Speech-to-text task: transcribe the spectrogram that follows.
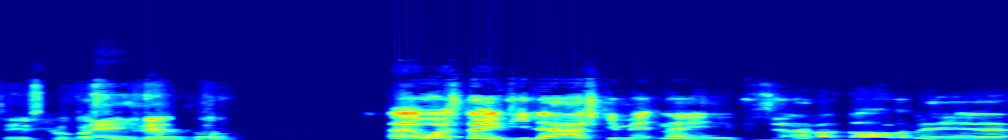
C'est quoi, c'est une ville, ça? Euh, ouais, c'est un village qui est maintenant fusionné à Val d'Or, mais euh,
